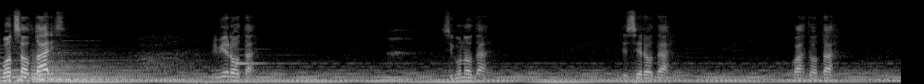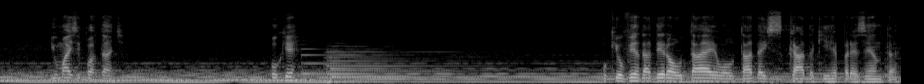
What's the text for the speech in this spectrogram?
Quantos altares? Primeiro altar. Segundo altar. Terceiro altar. Quarto altar. E o mais importante. Por quê? Porque o verdadeiro altar é o altar da escada que representa.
